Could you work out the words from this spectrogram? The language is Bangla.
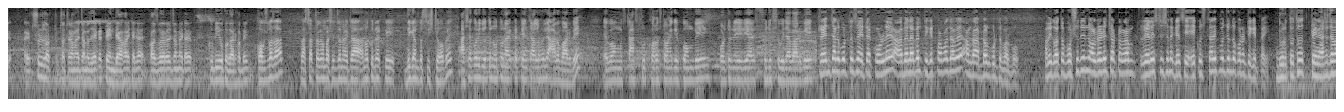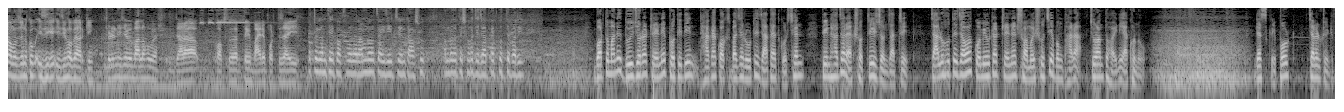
শুধু চট্ট- চট্টগ্রামের জন্য যদি একটা ট্রেন দেওয়া হয় তাহলে কক্সবাজারের জন্য এটা খুবই উপকার হবে। কক্সবাজার প্লাস চট্টগ্রামবাসীর জন্য এটা নতুন একটি দিগান্ত সৃষ্টি হবে। আশা করি যত নতুন আরেকটা ট্রেন চালু হলে আরও বাড়বে। এবং ট্রান্সপোর্ট খরচটা অনেকের কমবে পর্যটন এরিয়ার সুযোগ সুবিধা বাড়বে। ট্রেন চালু করতেছে এটা করলে অ্যাভেলেবেল টিকিট পাওয়া যাবে আমরা আপ ডাউন করতে পারব। আমি গত পরশুদিন অলরেডি চট্টগ্রাম রেল স্টেশনে গেছি একুশ তারিখ পর্যন্ত কোনো টিকিট নাই। দূরত্ব তো ট্রেনে আসা যাবে আমাদের জন্য খুব ইজি ইজি হবে আর কি। স্টুডেন্ট হিসেবে ভালো হবে। যারা কক্সবাজার থেকে বাইরে পড়তে যায় চট্টগ্রাম থেকে কক্সবাজার আমরাও চাই যে এই ট্রেনটা আসুক। আমরা যাতে সহজে যাতায়াত করতে পারি। বর্তমানে দুই জোড়া ট্রেনে প্রতিদিন ঢাকা কক্সবাজার রুটে যাতায়াত করছেন তিন হাজার একশো ত্রিশ জন যাত্রী। চালু হতে যাওয়া কমিউটার ট্রেনের সময়সূচি এবং ভাড়া চূড়ান্ত হয়নি এখনও। Desk report, channel twenty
